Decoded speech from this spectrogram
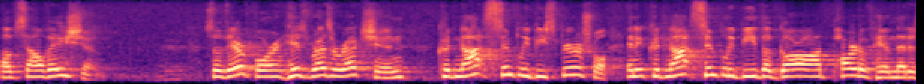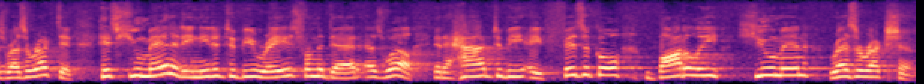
of salvation. So, therefore, his resurrection could not simply be spiritual, and it could not simply be the God part of him that is resurrected. His humanity needed to be raised from the dead as well. It had to be a physical, bodily, human resurrection.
